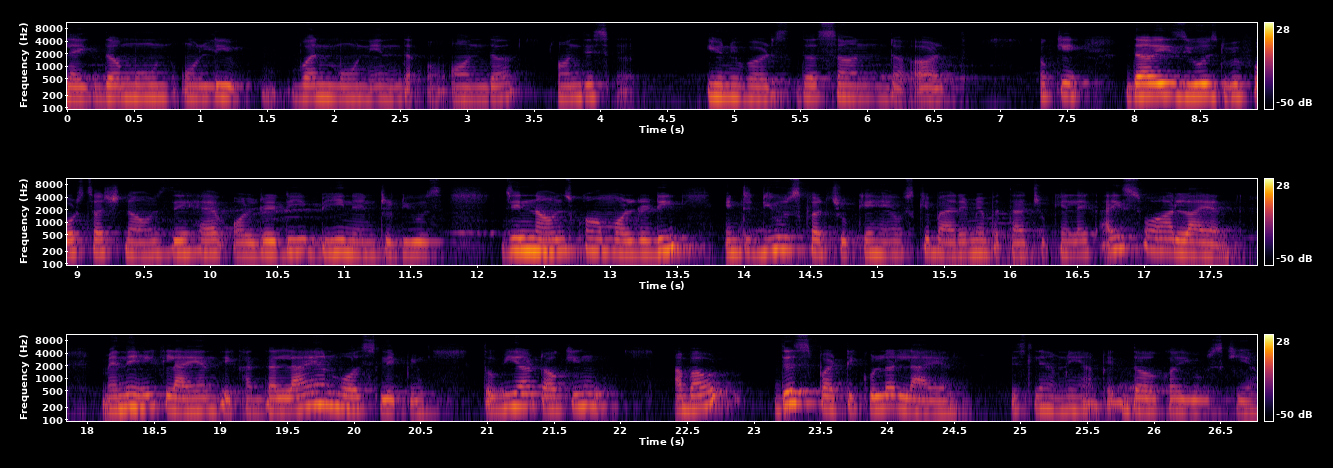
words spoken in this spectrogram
like the moon only one moon in the on the on this universe the sun the earth okay the is used before such nouns they have already been introduced जिन nouns को हम already introduce कर चुके हैं उसके बारे में बता चुके हैं like I saw a lion मैंने एक lion देखा the lion was sleeping तो we are talking about this particular lion इसलिए हमने यहाँ पे the का यूज़ किया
